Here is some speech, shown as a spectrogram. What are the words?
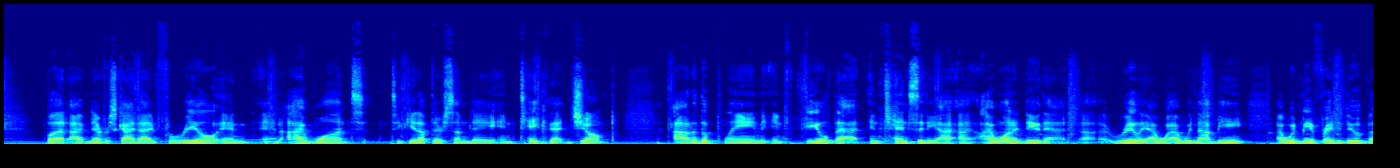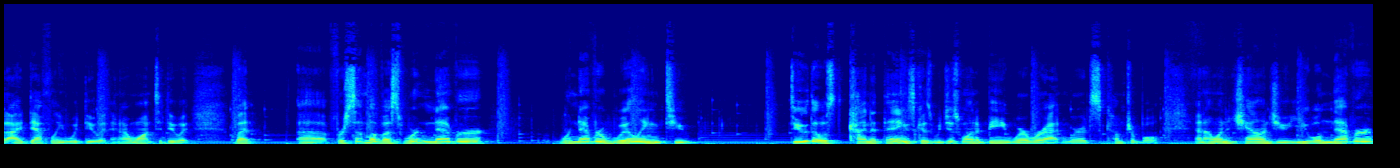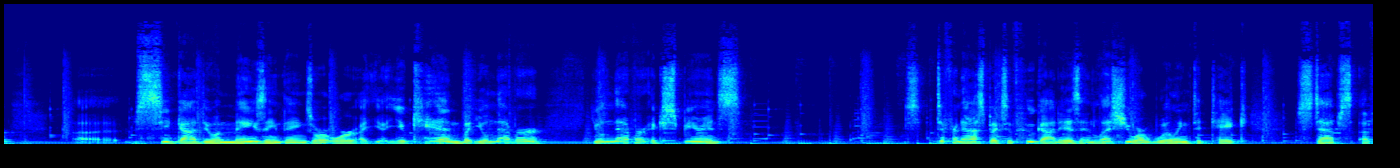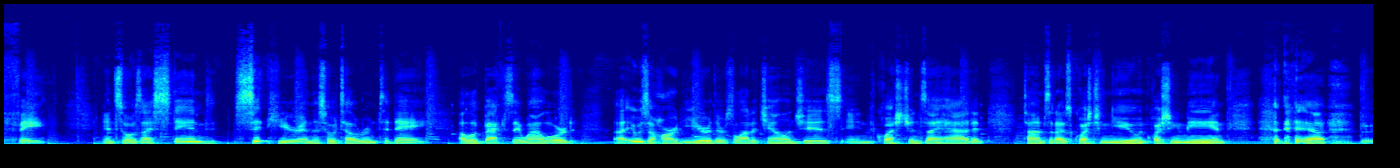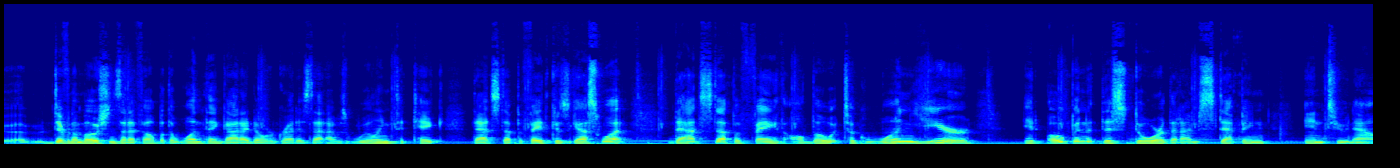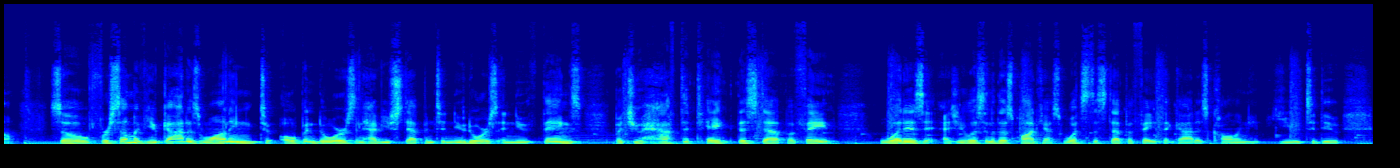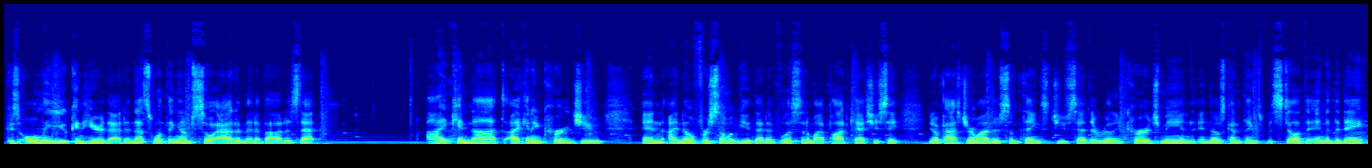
but I've never skydived for real. And, and I want to get up there someday and take that jump out of the plane and feel that intensity. I, I, I want to do that. Uh, really, I, w- I would not be, I wouldn't be afraid to do it, but I definitely would do it and I want to do it. But uh, for some of us, we're never, we're never willing to do those kind of things because we just want to be where we're at and where it's comfortable. And I want to challenge you you will never uh, see God do amazing things, or, or uh, you can, but you'll never, you'll never experience different aspects of who God is unless you are willing to take steps of faith. And so as I stand, sit here in this hotel room today, I look back and say, wow, Lord, uh, it was a hard year. There's a lot of challenges and questions I had, and times that I was questioning you and questioning me, and different emotions that I felt. But the one thing, God, I don't regret is that I was willing to take that step of faith. Because guess what? That step of faith, although it took one year, it opened this door that I'm stepping into now. So, for some of you, God is wanting to open doors and have you step into new doors and new things, but you have to take the step of faith. What is it? As you listen to this podcast, what's the step of faith that God is calling you to do? Because only you can hear that. And that's one thing I'm so adamant about is that I cannot, I can encourage you. And I know for some of you that have listened to my podcast, you say, you know, Pastor Jeremiah, there's some things that you've said that really encourage me and, and those kind of things. But still, at the end of the day,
